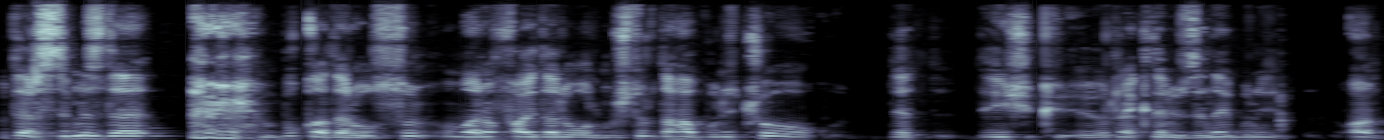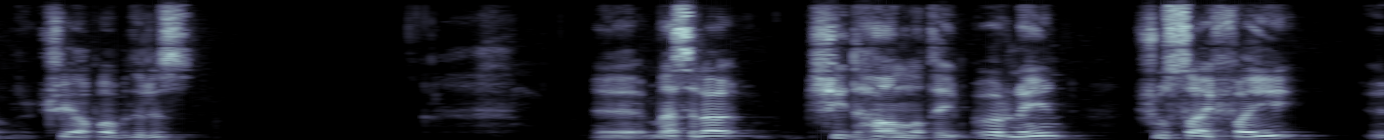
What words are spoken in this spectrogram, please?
Bu dersimiz de bu kadar olsun. Umarım faydalı olmuştur. Daha bunu çok de, değişik örnekler üzerine bunu şey yapabiliriz. Ee, mesela bir şey daha anlatayım. Örneğin şu sayfayı e,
